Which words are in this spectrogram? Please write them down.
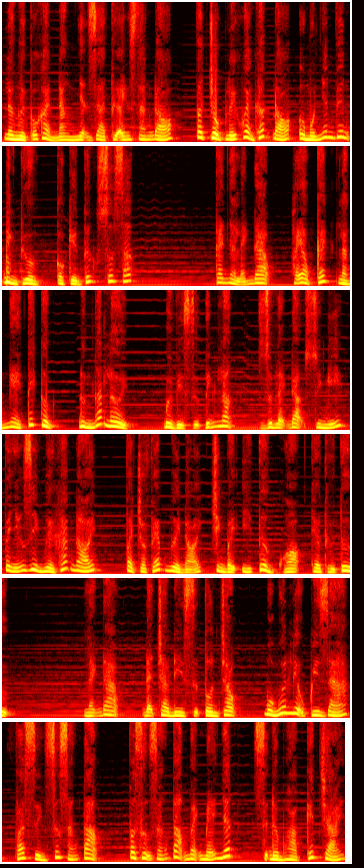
là người có khả năng nhận ra thứ ánh sáng đó và chộp lấy khoảnh khắc đó ở một nhân viên bình thường có kiến thức xuất sắc. Các nhà lãnh đạo hãy học cách lắng nghe tích cực, đừng ngắt lời, bởi vì sự tĩnh lặng giúp lãnh đạo suy nghĩ về những gì người khác nói và cho phép người nói trình bày ý tưởng của họ theo thứ tự. Lãnh đạo đã trao đi sự tôn trọng, một nguyên liệu quý giá phát sinh sức sáng tạo và sự sáng tạo mạnh mẽ nhất sẽ đơm hoa kết trái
